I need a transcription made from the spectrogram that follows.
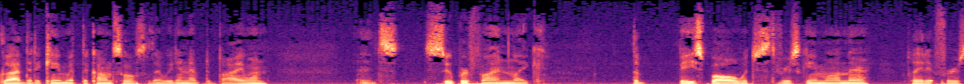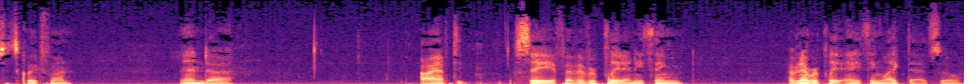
glad that it came with the console so that we didn't have to buy one. And it's super fun, like the baseball, which is the first game on there. Played it first, it's quite fun. And uh, I have to say, if I've ever played anything, I've never played anything like that, so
